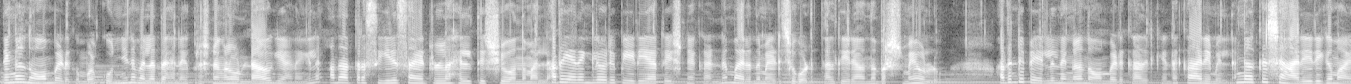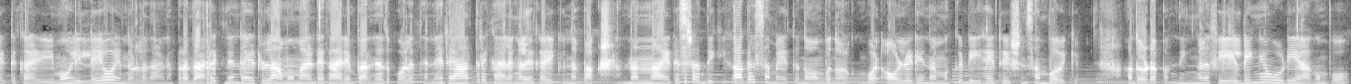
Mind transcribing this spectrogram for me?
നിങ്ങൾ നോമ്പെടുക്കുമ്പോൾ കുഞ്ഞിന് വല്ല ദഹന പ്രശ്നങ്ങൾ ഉണ്ടാവുകയാണെങ്കിൽ അത് അത്ര സീരിയസ് ആയിട്ടുള്ള ഹെൽത്ത് ഇഷ്യൂ ഒന്നുമല്ല. അത് ഏതെങ്കിലും ഒരു പീഡിയാട്രീഷനെ കണ്ട് മരുന്ന് മേടിച്ചു കൊടുത്താൽ തീരാവുന്ന പ്രശ്നമേ ഉള്ളൂ. അതിന്റെ പേരിൽ നിങ്ങൾ നോമ്പെടുക്കാതിരിക്കേണ്ട കാര്യമില്ല. നിങ്ങൾക്ക് ശാരീരികമായിട്ട് കഴിയുമോ ഇല്ലയോ എന്നുള്ളതാണ് പ്രധാനം. പ്രഗ്നന്റ് ആയിട്ടുള്ള അമ്മമാരുടെ കാര്യം പറഞ്ഞതുപോലെ തന്നെ രാത്രി കാലങ്ങളിൽ കഴിക്കുന്ന ഭക്ഷണം നന്നായിട്ട് ശ്രദ്ധിക്കുക. പകൽ സമയത്ത് നോമ്പ് നോക്കുമ്പോൾ ഓൾറെഡി നമുക്ക് ഡീഹൈഡ്രേഷൻ സംഭവിക്കും. അതോടൊപ്പം നിങ്ങൾ ഫീൽഡിങ് കൂടിയാകുമ്പോൾ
